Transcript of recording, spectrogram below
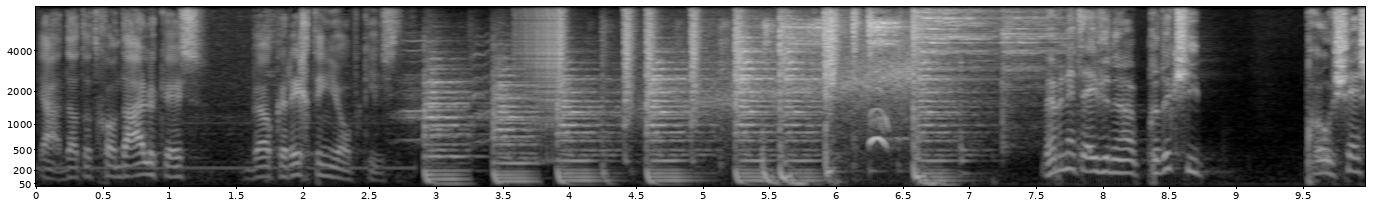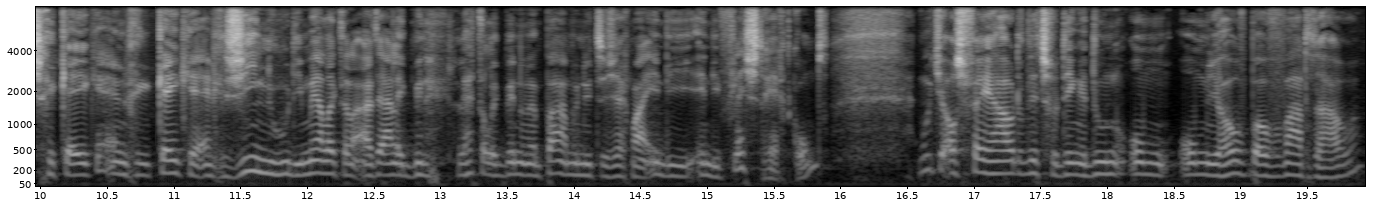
ja, dat het gewoon duidelijk is welke richting je op kiest. We hebben net even naar het productieproces gekeken en gekeken en gezien hoe die melk dan uiteindelijk binnen, letterlijk binnen een paar minuten zeg maar, in, die, in die fles terechtkomt. Moet je als veehouder dit soort dingen doen om, om je hoofd boven water te houden?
